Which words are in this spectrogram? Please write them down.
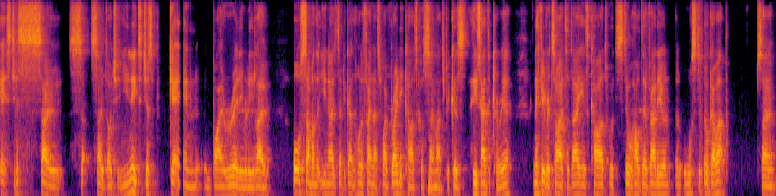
it's just so, so so dodgy. You need to just get in and buy really really low, or someone that you know is definitely going to the Hall of Fame. That's why Brady cards cost so much because he's had the career and if he retired today, his cards would still hold their value and, and will still go up. So,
